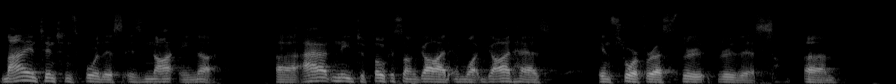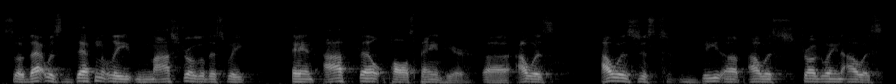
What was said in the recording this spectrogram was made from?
My intentions for this is not enough. Uh, I need to focus on God and what God has in store for us through, through this. Um, so that was definitely my struggle this week, and I felt Paul's pain here. Uh, I was, I was just beat up. I was struggling. I was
